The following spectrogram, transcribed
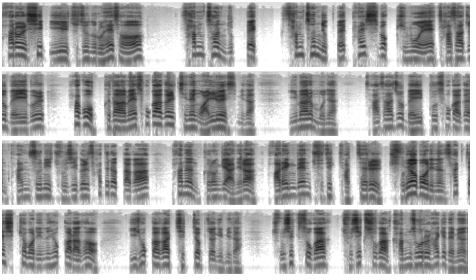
8월 12일 기준으로 해서 3,600, 3,680억 규모의 자사주 매입을 하고 그 다음에 소각을 진행 완료했습니다. 이 말은 뭐냐? 자사주 매입 후 소각은 단순히 주식을 사들였다가 파는 그런 게 아니라 발행된 주식 자체를 줄여버리는 삭제시켜버리는 효과라서 이 효과가 직접적입니다. 주식 수가 주식 수가 감소를 하게 되면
